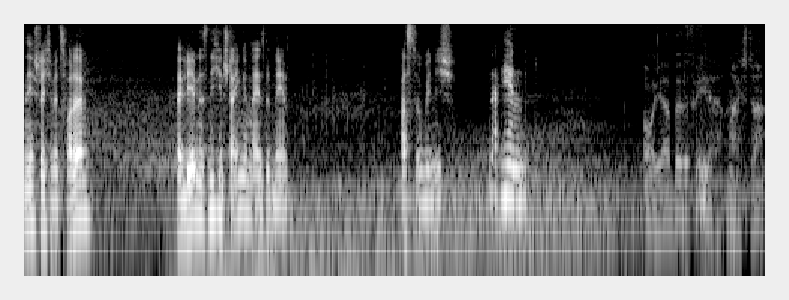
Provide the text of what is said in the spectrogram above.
Nee, schlechter Witz, warte. Dein Leben ist nicht in Stein gemeißelt, nee. Passt irgendwie nicht. Nein. Euer Befehl, Meister.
